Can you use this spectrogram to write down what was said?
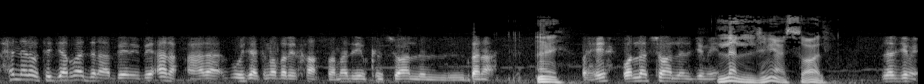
إحنا لو تجردنا بيني وبين أنا على وجهة نظري الخاصة ما أدري يمكن سؤال للبنات. إيه صحيح؟ ولا السؤال للجميع؟ لا للجميع السؤال. للجميع.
